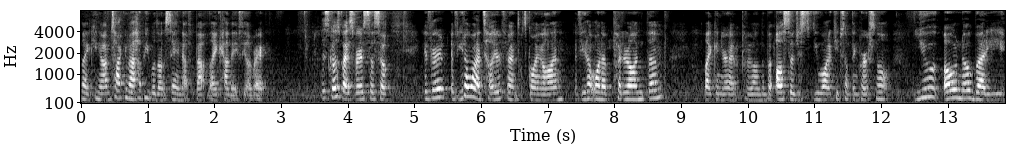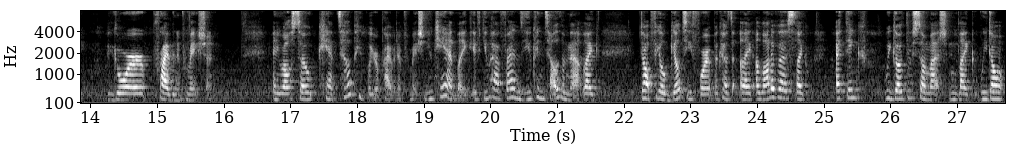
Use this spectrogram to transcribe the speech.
like, you know, I'm talking about how people don't say enough about like how they feel, right? This goes vice versa. So if you're if you don't want to tell your friends what's going on, if you don't want to put it on them, like in your head, put it on them, but also just you want to keep something personal, you owe nobody your private information. And you also can't tell people your private information. You can. Like if you have friends, you can tell them that. Like don't feel guilty for it because like a lot of us like I think we go through so much and like we don't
